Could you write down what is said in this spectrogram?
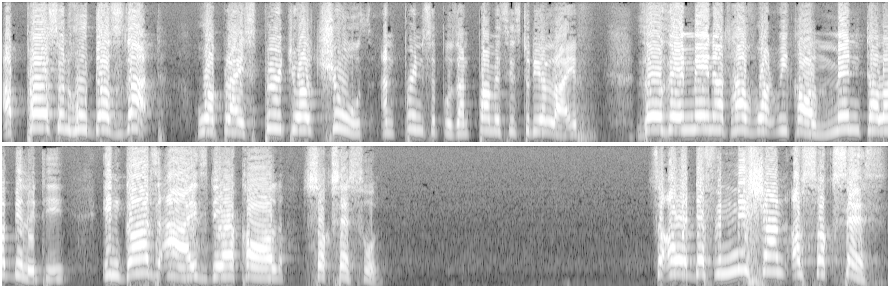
a person who does that, who apply spiritual truths and principles and promises to their life, though they may not have what we call mental ability, in God's eyes they are called successful. So, our definition of success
